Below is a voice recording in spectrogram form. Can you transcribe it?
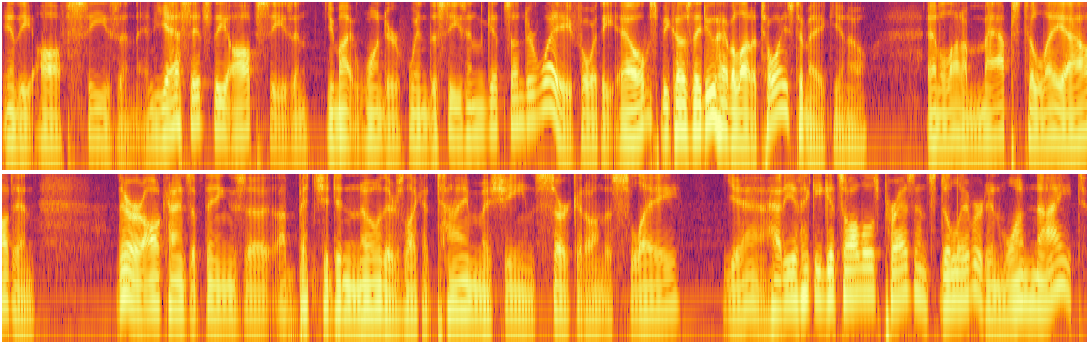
in the off season. And yes, it's the off season. You might wonder when the season gets underway for the elves because they do have a lot of toys to make, you know, and a lot of maps to lay out and there are all kinds of things. Uh, I bet you didn't know there's like a time machine circuit on the sleigh. Yeah, how do you think he gets all those presents delivered in one night?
